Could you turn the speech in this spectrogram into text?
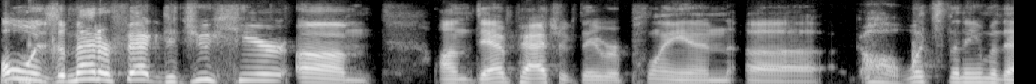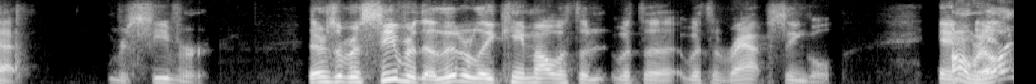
oh, as a matter of fact, did you hear um on Dan Patrick they were playing uh oh what's the name of that receiver? There's a receiver that literally came out with a with a with a rap single. And, oh, really?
